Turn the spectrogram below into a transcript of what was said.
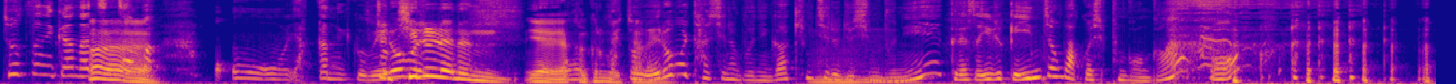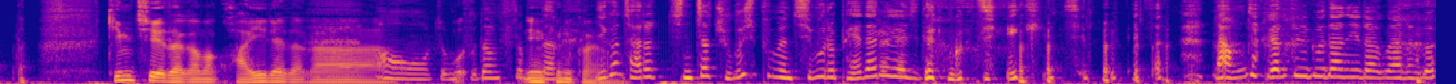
좋으니까 나 진짜 네. 막 어, 어, 약간 그 외로움을 좀 티를 내는 예, 약간 어, 그런 거 있잖아요. 외로움을 타시는 분인가? 김치를 음. 주신 분이. 그래서 이렇게 인정받고 싶은 건가? 어? 김치에다가 막 과일에다가 어좀 뭐, 부담스럽다. 예, 그러니까요. 이건 자료 진짜 주고 싶으면 집으로 배달을 해야지 되는 거지. 김치를 해서 남자가 들고 다니라고 하는 거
